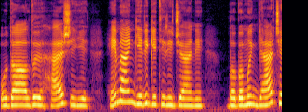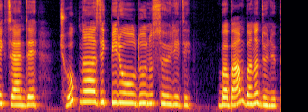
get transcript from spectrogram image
O da aldığı her şeyi hemen geri getireceğini, babamın gerçekten de çok nazik biri olduğunu söyledi. Babam bana dönüp,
